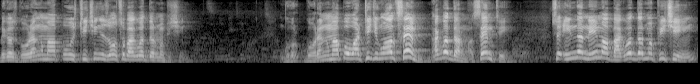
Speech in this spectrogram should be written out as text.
because Gauranga Mahaprabhu's teaching is also Bhagavad Dharma preaching. Gauranga Mahaprabhu was teaching all same, Bhagavad Dharma, same thing. So in the name of Bhagavad Dharma preaching,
